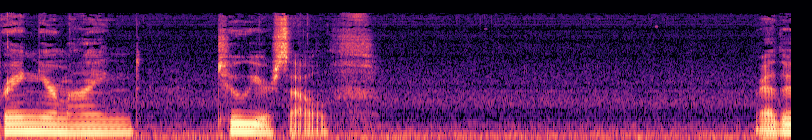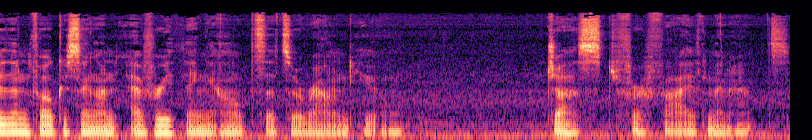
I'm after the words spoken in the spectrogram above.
Bring your mind to yourself rather than focusing on everything else that's around you just for five minutes.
